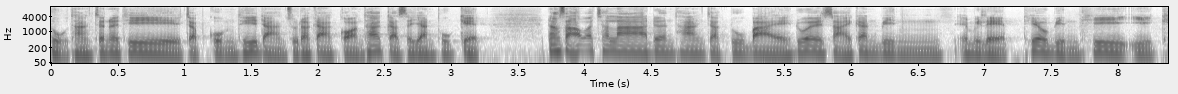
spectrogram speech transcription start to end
ถูกทางเจ้าหน้าที่จับกลุ่มที่ด่านสุรากากรท่าอากาศยานภูเก็ตนางสาวอัชราเดินทางจากดูไบด้วยสายการบินเอมิเรตส์เที่ยวบินที่ EK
